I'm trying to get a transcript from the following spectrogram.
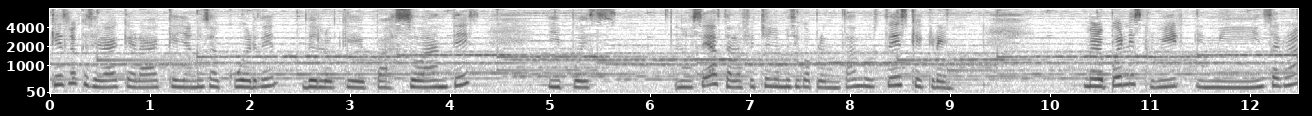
qué es lo que será que hará que ya no se acuerden de lo que pasó antes y pues no sé, hasta la fecha yo me sigo preguntando, ¿ustedes qué creen? Me lo pueden escribir en mi Instagram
